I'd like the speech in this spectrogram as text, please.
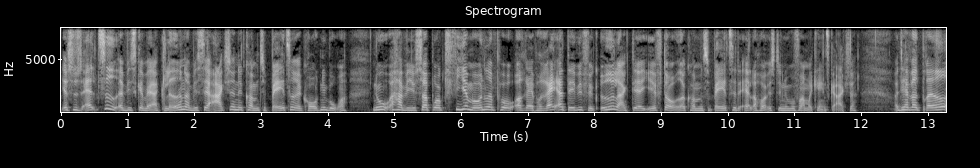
Jeg synes altid, at vi skal være glade, når vi ser aktierne komme tilbage til rekordniveauer. Nu har vi jo så brugt fire måneder på at reparere det, vi fik ødelagt der i efteråret og komme tilbage til det allerhøjeste niveau for amerikanske aktier. Og det har været drevet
